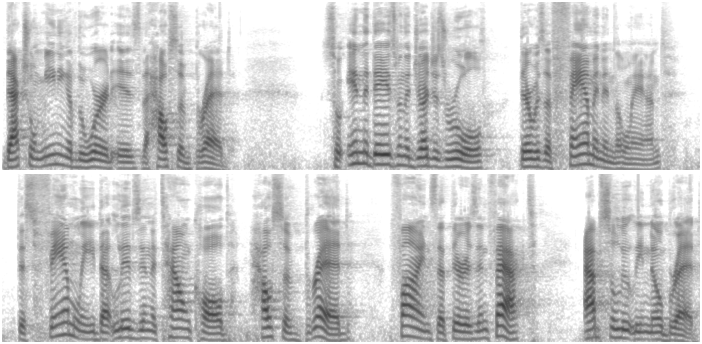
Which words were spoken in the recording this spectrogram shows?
the actual meaning of the word is the house of bread. So, in the days when the judges ruled, there was a famine in the land. This family that lives in a town called House of Bread finds that there is, in fact, absolutely no bread.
